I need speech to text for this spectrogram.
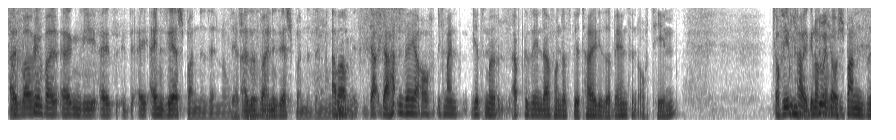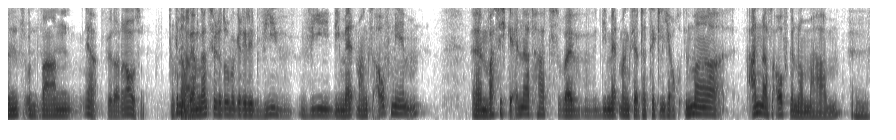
Also es war auf jeden Fall irgendwie äh, eine sehr spannende Sendung. Sehr also es war eine sehr spannende Sendung. Aber da, da hatten wir ja auch, ich meine, jetzt mal abgesehen davon, dass wir Teil dieser Band sind, auch Themen, auf jeden Fall, genau. wir durchaus haben- spannend sind und waren Ja. für da draußen. Genau, Ja. wir haben ganz viel darüber geredet, wie, wie die Mad Monks aufnehmen, ähm, was sich geändert hat, weil die Mad Monks ja tatsächlich auch immer anders aufgenommen haben. Mhm.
